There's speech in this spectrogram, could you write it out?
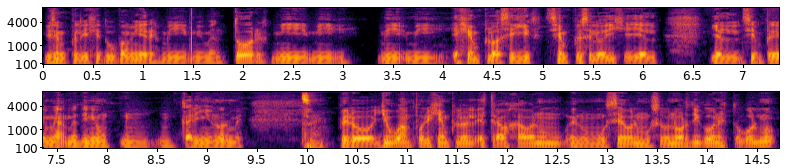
yo siempre le dije, tú para mí eres mi, mentor, mi, mi, mi, ejemplo a seguir, siempre se lo dije y él, y él siempre me, tenía un, cariño enorme. Pero Johan, por ejemplo, él, trabajaba en un, en un, museo, el Museo Nórdico en Estocolmo,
